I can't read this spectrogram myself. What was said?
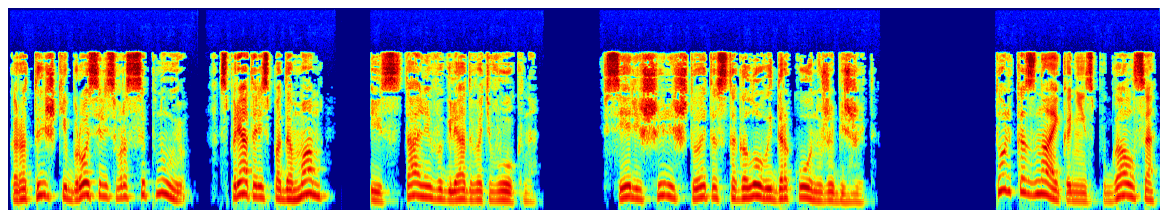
Коротышки бросились в рассыпную, спрятались по домам и стали выглядывать в окна. Все решили, что это стоголовый дракон уже бежит. Только Знайка не испугался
